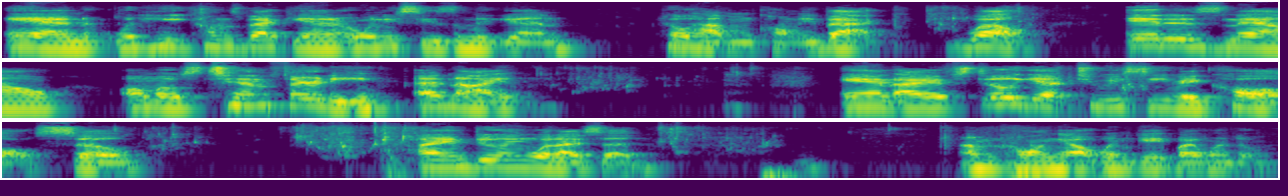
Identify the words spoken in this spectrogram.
and when he comes back in or when he sees him again, he'll have him call me back. Well, it is now almost 10:30 at night and I have still yet to receive a call. So I am doing what I said. I'm calling out Wingate by Wyndham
